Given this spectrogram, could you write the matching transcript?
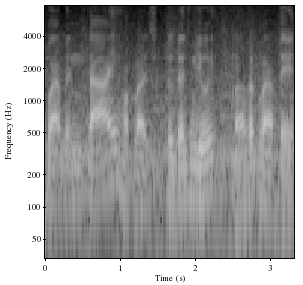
qua bên trái hoặc là từ trên xuống dưới. Đó, rất là tiện.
